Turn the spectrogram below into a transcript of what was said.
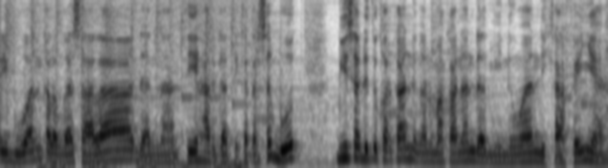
ribuan kalau nggak salah dan nanti harga tiket tersebut bisa ditukarkan dengan makanan dan minuman di kafenya.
